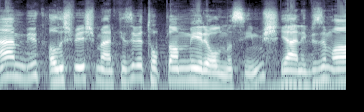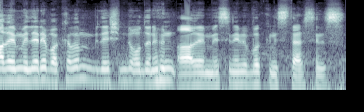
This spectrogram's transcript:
en büyük alışveriş merkezi ve toplanma yeri olmasıymış. Yani bizim AVM'lere bakalım bir de şimdi o dönemin AVM'sine bir bakın isterseniz.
